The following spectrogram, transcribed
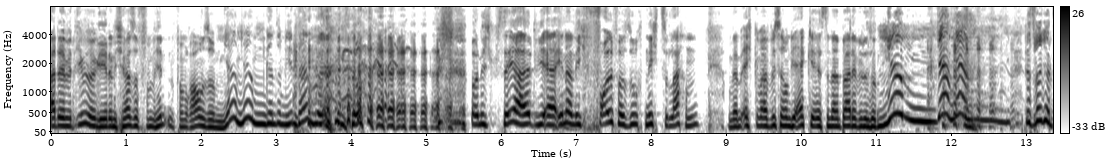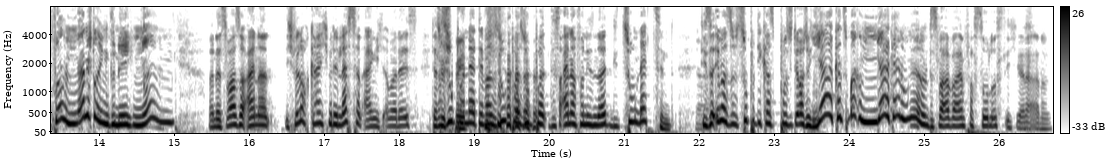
hat er mit ihm so geredet und ich höre so von hinten vom Raum so, ja, ja, ganz auf jeden. So. Und ich sehe halt, wie er innerlich voll versucht, nicht zu lachen. Und wir haben echt gewartet, bis er um die Ecke ist und dann beide wieder so, ja, ja, ja, das war gerade voll anstrengend für dich. Ja. Und das war so einer, ich will auch gar nicht über den lästern eigentlich, aber der ist, der war super spät. nett, der war super, super, das ist einer von diesen Leuten, die zu nett sind. Die so immer so super, die kannst positiv aussehen, ja, kannst du machen, ja, keine Ahnung. Und das war aber einfach so lustig, keine Ahnung.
